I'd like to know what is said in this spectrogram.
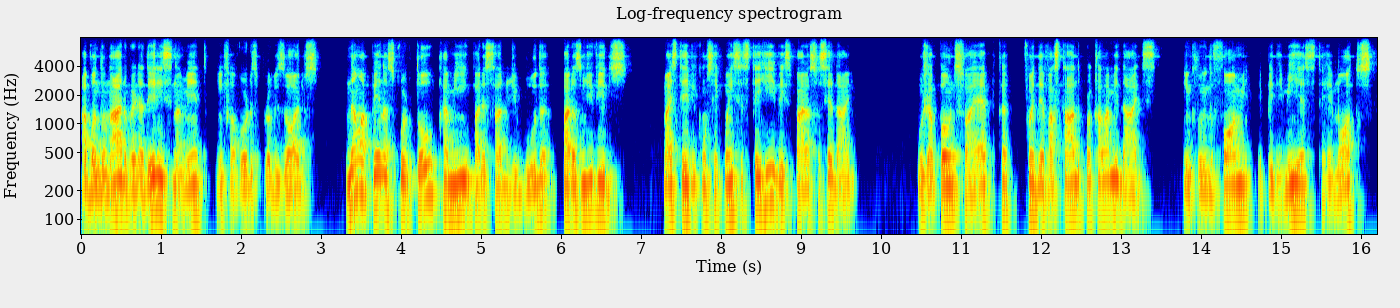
abandonar o verdadeiro ensinamento em favor dos provisórios não apenas cortou o caminho para o estado de Buda para os indivíduos, mas teve consequências terríveis para a sociedade. O Japão de sua época foi devastado por calamidades, incluindo fome, epidemias, terremotos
